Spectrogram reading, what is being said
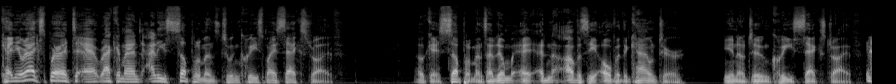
can your expert uh, recommend any supplements to increase my sex drive? Okay, supplements. I don't, and obviously over the counter, you know, to increase sex drive.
